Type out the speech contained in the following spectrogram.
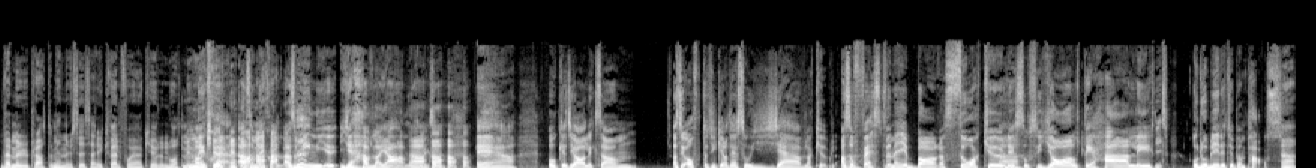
Vem är det du pratar med när du säger så här ikväll får jag ha kul, låt mig ha mig kul? själv, alltså mig själv, alltså min jävla hjärna. Liksom. Eh, och att jag liksom, alltså jag ofta tycker att det är så jävla kul. Alltså fest för mig är bara så kul, det är socialt, det är härligt. Och då blir det typ en paus. Ja.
